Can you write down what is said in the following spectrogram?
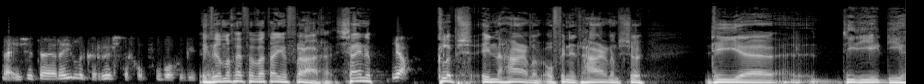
nee, is het redelijk rustig op voetbalgebied. Ik wil nog even wat aan je vragen. Zijn er Ja. clubs in Haarlem of in het Haarlemse die, eh, die, die, die,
